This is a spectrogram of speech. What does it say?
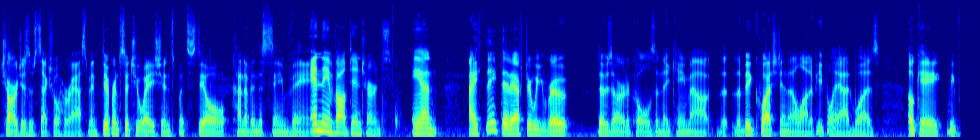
charges of sexual harassment. Different situations, but still kind of in the same vein. And they involved interns. And I think that after we wrote those articles and they came out, the, the big question that a lot of people had was, okay, we've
